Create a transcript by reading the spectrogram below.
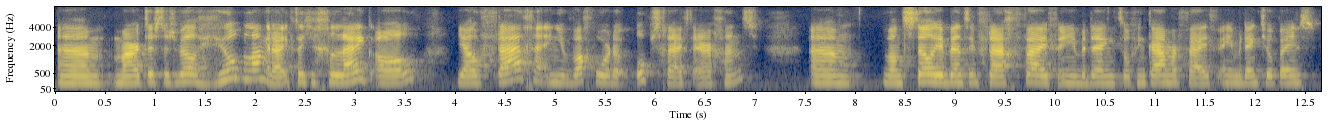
Um, maar het is dus wel heel belangrijk dat je gelijk al jouw vragen en je wachtwoorden opschrijft ergens. Want stel je bent in vraag 5 en je bedenkt, of in kamer 5 en je bedenkt je opeens,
